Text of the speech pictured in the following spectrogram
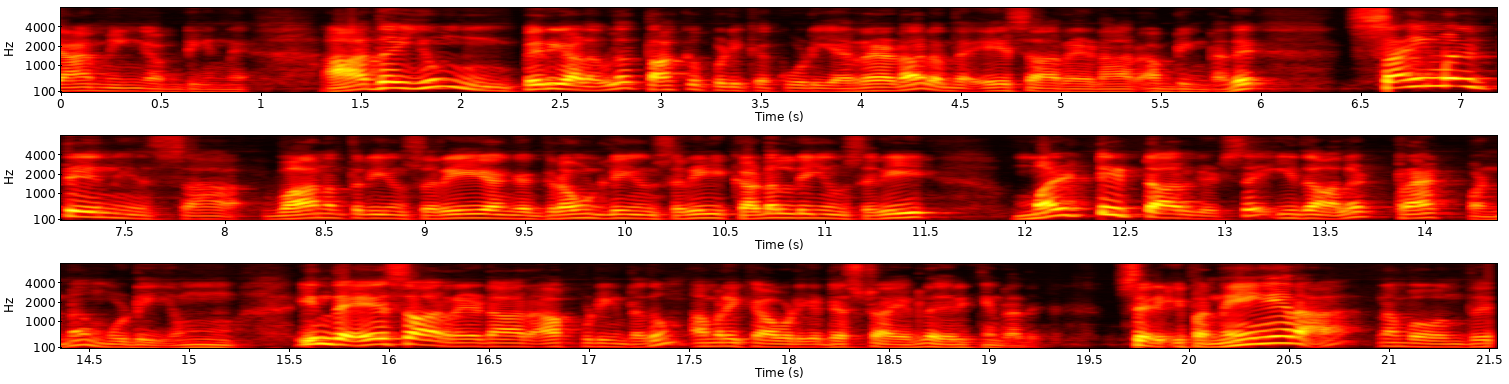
ஜாமிங் அப்படின்னு. அதையும் பெரிய அளவில் தாக்குப்பிடிக்கக்கூடிய ரேடார் அந்த ஏசா ரேடார் அப்படின்றது. சைமல்டேனியஸாக வானத்துலேயும் சரி அங்கே கிரவுண்ட்லேயும் சரி கடல்லையும் சரி மல்டி டார்கெட்ஸை இதால் ட்ராக் பண்ண முடியும். இந்த ஏசார் ரேடார் அப்படின்றதும் அமெரிக்காவுடைய டெஸ்ட்ராயரில் இருக்கின்றது. சரி இப்போ நேராக நம்ம வந்து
